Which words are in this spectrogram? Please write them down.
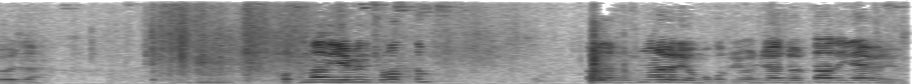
Şöyle. Tosunların yemini çoğalttım. Sadece tosunlara veriyorum bu kutuyu. Önceden 4 tane de ineğe veriyorum.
